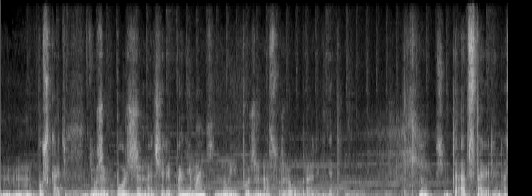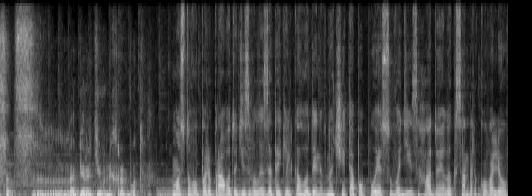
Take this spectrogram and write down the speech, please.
м, пускать. Уже позже начали понимать, ну и позже нас уже убрали где-то. Ну, в общем-то, відставили нас від оперативних робот. Мостову переправу тоді звели за декілька годин вночі та по пояс у воді, згадує Олександр Ковальов.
